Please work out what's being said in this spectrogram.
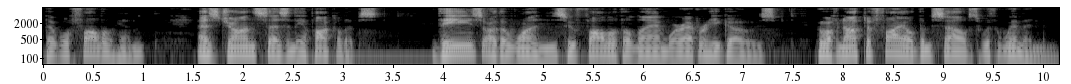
that will follow him, as John says in the Apocalypse, These are the ones who follow the Lamb wherever he goes, who have not defiled themselves with women.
